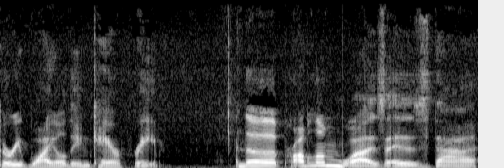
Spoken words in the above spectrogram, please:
very wild and carefree the problem was is that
